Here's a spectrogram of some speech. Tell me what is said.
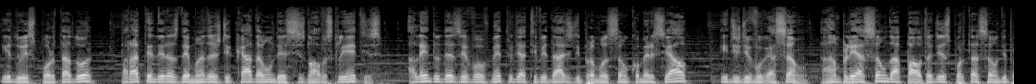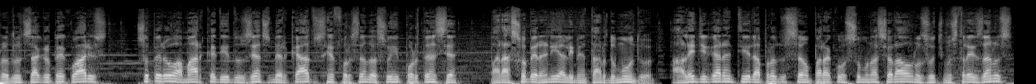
e do exportador para atender as demandas de cada um desses novos clientes, além do desenvolvimento de atividades de promoção comercial e de divulgação. A ampliação da pauta de exportação de produtos agropecuários superou a marca de 200 mercados, reforçando a sua importância para a soberania alimentar do mundo. Além de garantir a produção para consumo nacional nos últimos três anos,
